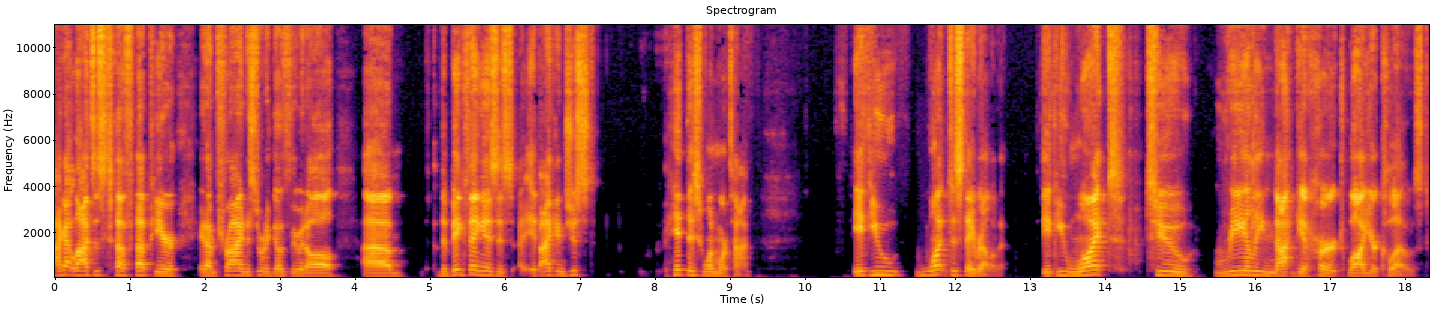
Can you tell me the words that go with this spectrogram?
I got lots of stuff up here and I'm trying to sort of go through it all. Um, the big thing is, is uh, if I can just hit this one more time. If you want to stay relevant, if you want to really not get hurt while you're closed,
